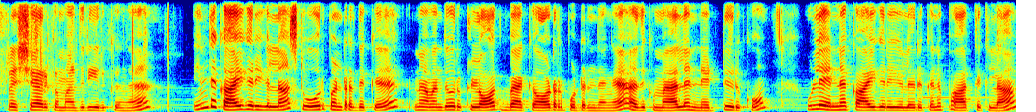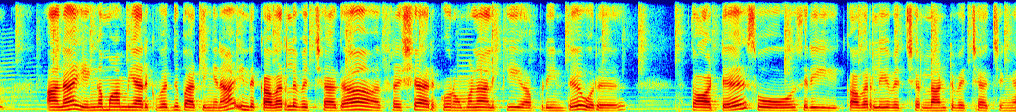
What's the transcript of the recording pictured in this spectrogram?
ஃப்ரெஷ்ஷாக இருக்க மாதிரி இருக்குங்க. இந்த காய்கறிகள்லாம் ஸ்டோர் பண்ணுறதுக்கு நான் வந்து ஒரு கிளாத் பேக் ஆர்டர் போட்டிருந்தேங்க. அதுக்கு மேலே நெட்டு இருக்கும். உள்ளே என்ன காய்கறிகள் இருக்குதுன்னு பார்த்துக்கலாம். ஆனால் எங்கள் மாமியாருக்கு வந்து பார்த்திங்கன்னா இந்த கவரில் வச்சாதான் ஃப்ரெஷ்ஷாக இருக்கும். ரொம்ப நாளைக்கு அப்படின்ட்டு ஒரு தாட்டு ஸோ சரி கவர்லேயே வச்சிடலான்ட்டு வச்சாச்சுங்க.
